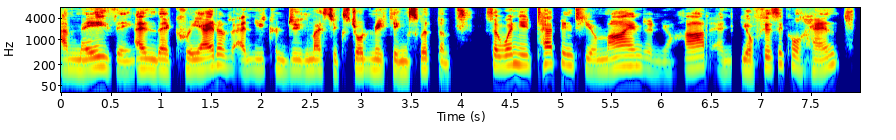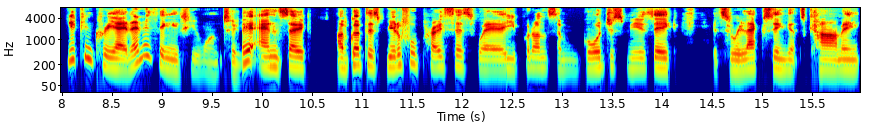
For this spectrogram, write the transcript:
amazing and they're creative and you can do the most extraordinary things with them. So when you tap into your mind and your heart and your physical hand, you can create anything if you want to. And so I've got this beautiful process where you put on some gorgeous music. It's relaxing, it's calming.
